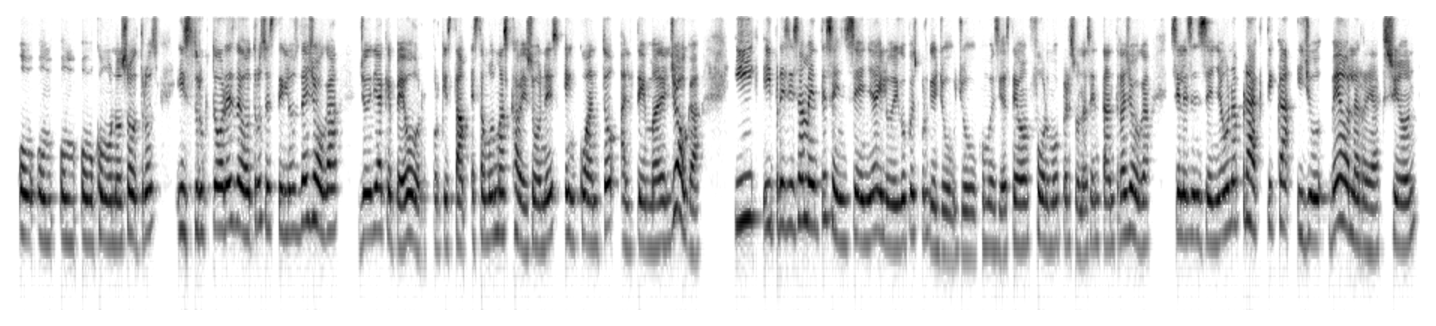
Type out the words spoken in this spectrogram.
o, como nosotros, instructores de otros estilos de yoga, yo diría que peor, porque estamos más cabezones en cuanto al tema del yoga. Y, precisamente se enseña, y lo digo pues porque yo, yo, como decía Esteban, formo personas en Tantra Yoga, se les enseña una práctica y yo veo la reacción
